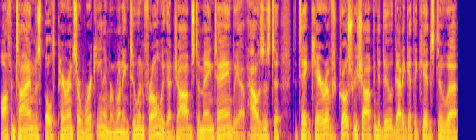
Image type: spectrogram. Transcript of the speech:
oftentimes both parents are working and we're running to and fro. We got jobs to maintain, we have houses to, to take care of, grocery shopping to do, got to get the kids to uh,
